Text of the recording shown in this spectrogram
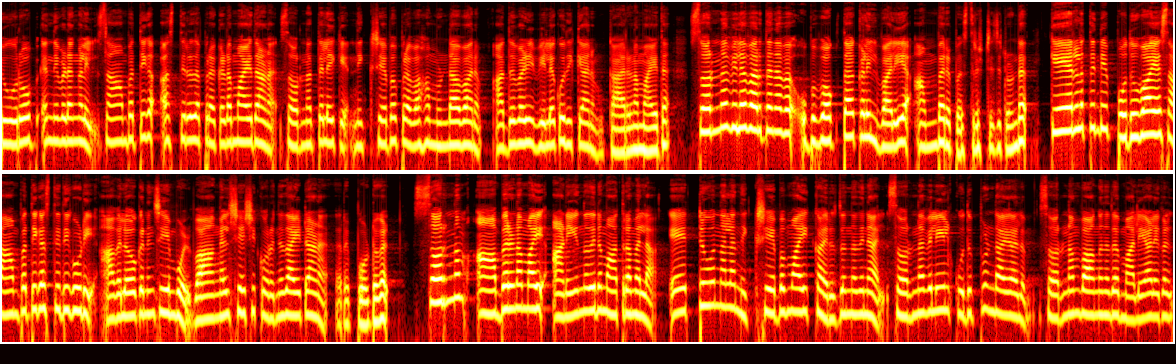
യൂറോപ്പ് എന്നിവിടങ്ങളിൽ സാമ്പത്തിക അസ്ഥിരത പ്രകടമായതാണ് സ്വർണത്തിലേക്ക് നിക്ഷേപ പ്രവാഹമുണ്ടാവാനും അതുവഴി വില കുതിക്കാനും കാരണമായത്. സ്വർണവില വർധനവ് ഉപഭോക്താക്കളിൽ വലിയ അമ്പരപ്പ് സൃഷ്ടിച്ചിട്ടുണ്ട്. കേരളത്തിന്റെ പൊതുവായ സാമ്പത്തിക സ്ഥിതി കൂടി അവലോകനം ചെയ്യുമ്പോൾ വാങ്ങൽ ശേഷി കുറഞ്ഞതായിട്ടാണ് റിപ്പോർട്ടുകൾ. സ്വർണം ആഭരണമായി അണിയുന്നതിന് മാത്രമല്ല ഏറ്റവും നല്ല നിക്ഷേപമായി കരുതുന്നതിനാൽ സ്വർണവിലയിൽ കുതിപ്പുണ്ടായാലും സ്വർണം വാങ്ങുന്നത് മലയാളികൾ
